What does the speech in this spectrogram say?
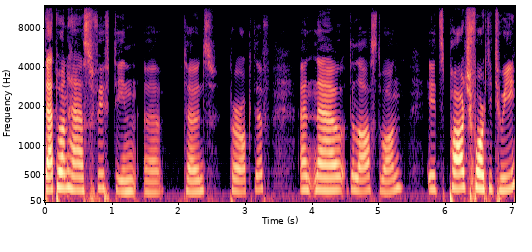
That one has 15 uh, tones per octave. And now the last one, it's Partch 43,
